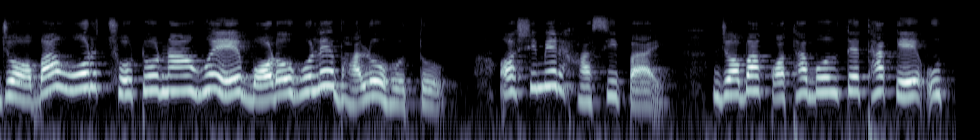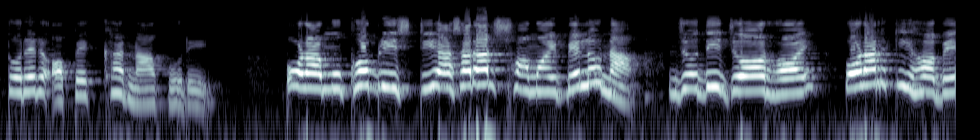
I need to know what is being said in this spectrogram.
জবা ওর ছোট না হয়ে বড় হলে ভালো হতো। অসীমের হাসি পায়। জবা কথা বলতে থাকে উত্তরের অপেক্ষা না করে। পড়ামুখ বৃষ্টি আসার আর সময় পেল না। যদি জ্বর হয়, পড়ার কি হবে?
